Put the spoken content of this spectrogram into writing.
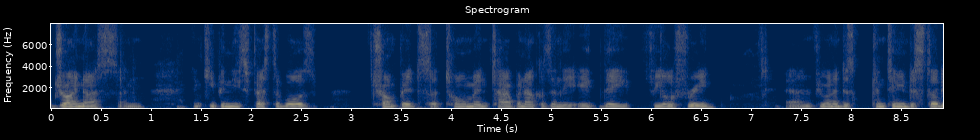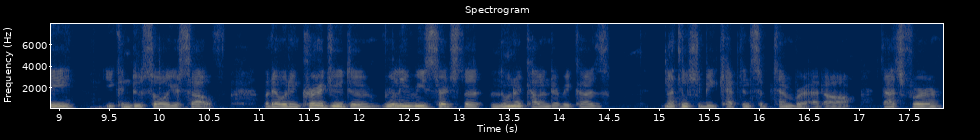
join us and in keeping these festivals, trumpets, atonement, tabernacles in the eighth day, feel free. And if you want to just continue to study, you can do so yourself. But I would encourage you to really research the lunar calendar because nothing should be kept in September at all. That's for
